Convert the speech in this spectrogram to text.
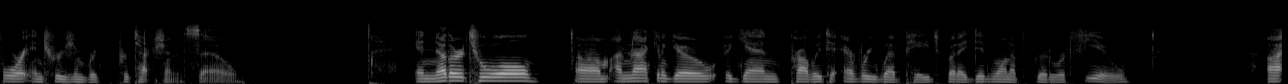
for intrusion protection. So another tool, um, I'm not going to go again probably to every web page, but I did want to go to a few. Uh,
